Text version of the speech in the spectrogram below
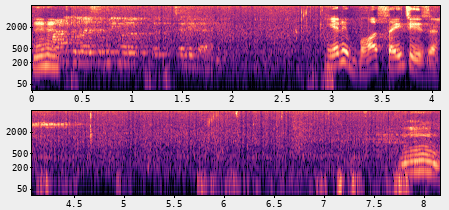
हम्म बहुत सही चीज़ है। हम्म।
